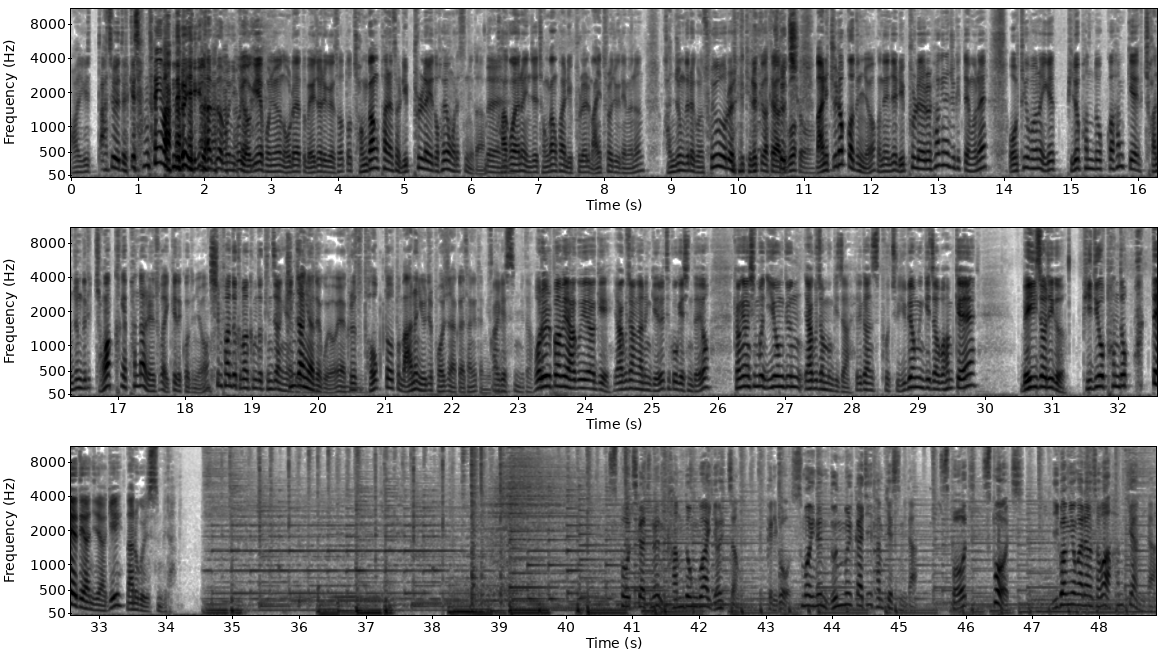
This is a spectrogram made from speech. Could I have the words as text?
아 이게 따져야 될 게 상당히 많네요. 얘기를 하다 보니까. 또 여기에 보면 올해 또 메이저리그에서 또 전광판에서 리플레이도 허용을 했습니다. 네. 과거에는 이제 전광판 리플레이를 많이 틀어주게 되면은 관중들의 그런 소요를 이렇게 이렇게 같아가지고 그렇죠. 많이 줄였거든요. 근데 이제 리플레이를 확인해주기 때문에 어떻게 보면 이게 비디오 판독과 함께 관중들이 정확하게 판단을 낼 수가 있게 됐거든요. 심판도 그만큼 더 긴장해야 긴장해야 되고요. 예, 그래서 더욱 더 또 많은 일들이 벌어지지 않을까 예상이 됩니다. 알겠습니다. 월요일 밤의 야구 이야기, 야구장 가는 길 듣고 계신데요. 경향신문 이용균 야구 전문 기자, 일간 스포츠 유병민 기자와 함께 메이저리그 비디오 판독 확대에 대한 이야기 나누고 있습니다. 스포츠가 주는 감동과 열정 그리고 숨어있는 눈물까지 담겠습니다. 스포츠 스포츠 이광용 아나운서와 함께합니다.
